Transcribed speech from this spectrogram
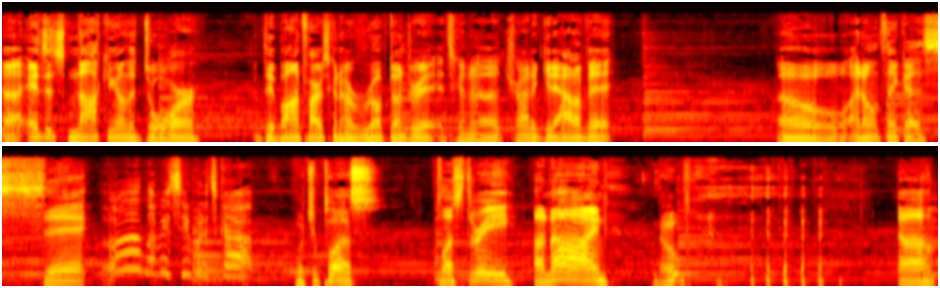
uh, as it's knocking on the door, the bonfire's going to erupt under it. It's going to try to get out of it. Oh, I don't think a six. Oh, let me see what it's got. What's your plus? Plus three, a nine. Nope. Um,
